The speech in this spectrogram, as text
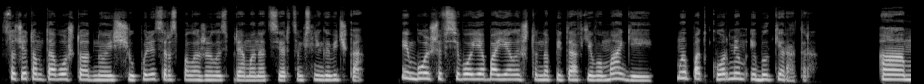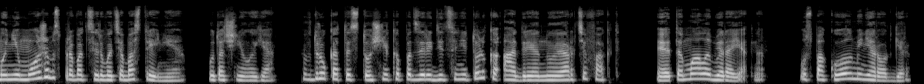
с учетом того, что одно из щупалец расположилось прямо над сердцем снеговичка. И больше всего я боялась, что, напитав его магией, мы подкормим и блокиратор. «А мы не можем спровоцировать обострение», — уточнила я. «Вдруг от источника подзарядится не только Адриан, но и артефакт?» «Это маловероятно», — успокоил меня Родгер.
